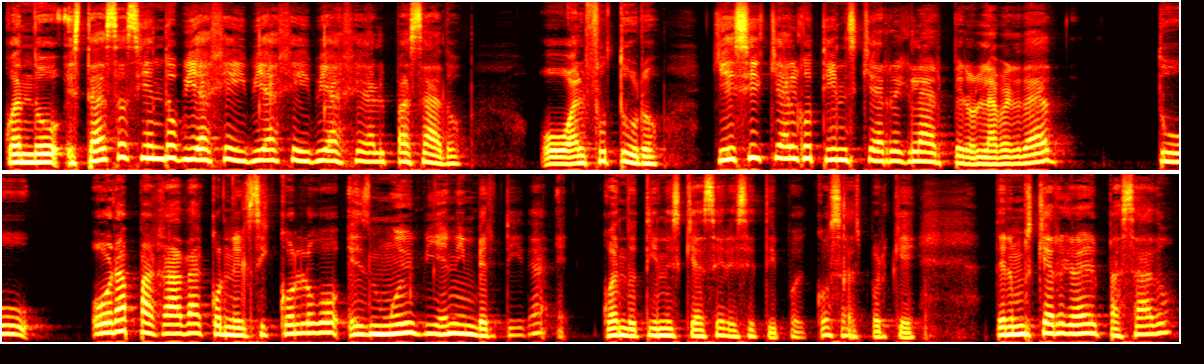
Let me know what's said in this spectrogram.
Cuando estás haciendo viaje y viaje y viaje al pasado o al futuro, quiere decir que algo tienes que arreglar, pero la verdad, tu hora pagada con el psicólogo es muy bien invertida eh, cuando tienes que hacer ese tipo de cosas, porque tenemos que arreglar el pasado,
